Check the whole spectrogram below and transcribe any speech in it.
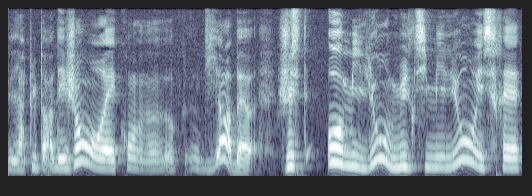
La plupart des gens auraient dit, ah ben, juste au million, multimillion, ils seraient,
